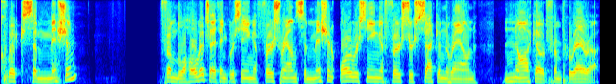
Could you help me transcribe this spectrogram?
quick submission from Blachowicz. I think we're seeing a first round submission or we're seeing a first or second round knockout from Pereira.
